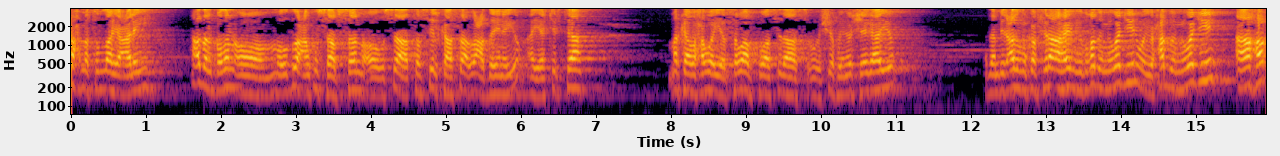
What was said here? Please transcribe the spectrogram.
raxmat ullaahi calayh hadal badan oo mawduucan ku saabsan oo uu sidaa tafsiilkaasaa u caddaynayo ayaa jirta. Marka waxa weeye sawaabku waa sidaas uu sheikhu inoo sheegaayo haddaan bidcadu mukafiro ahayn yubqadu min wajhin wa yuxabu min wajhin aakhar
